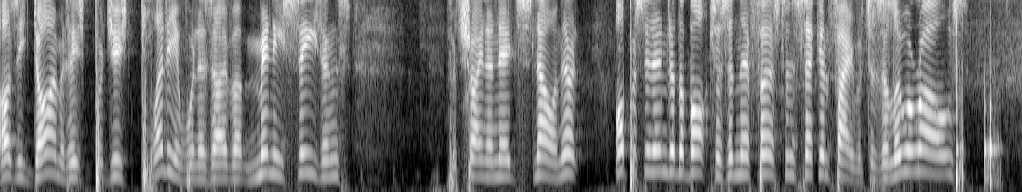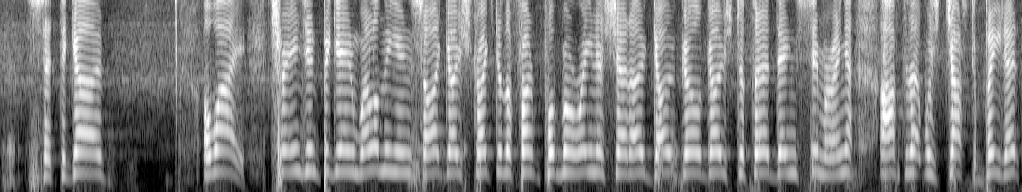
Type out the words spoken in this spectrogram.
Aussie Diamond, who's produced plenty of winners over many seasons for trainer Ned Snow. And they're at opposite end of the boxes in their first and second favourites. As Alua rolls, set to go. Away. Transient began well on the inside, goes straight to the front, put Marina Shadow. Go Girl goes to third, then Simmering. After that was Just Beat It,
